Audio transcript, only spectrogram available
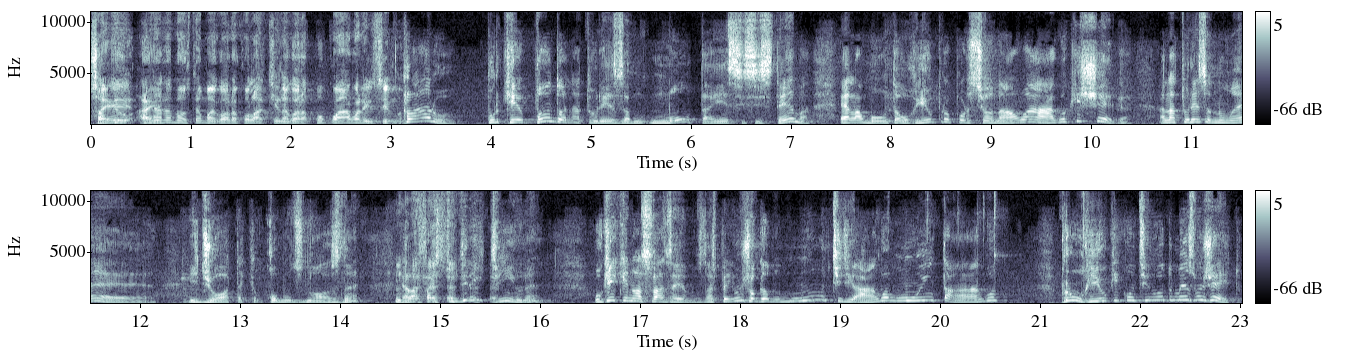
Só aí que o- a aí nat- nós mostramos agora com Latina, agora há pouco, com água lá em cima. Claro, porque quando a natureza monta esse sistema, ela monta o rio proporcional à água que chega. A natureza não é idiota como os nós, né? Ela faz tudo direitinho, né? O que, que nós fazemos? Nós pegamos, jogamos um monte de água, muita água, para um rio que continua do mesmo jeito.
